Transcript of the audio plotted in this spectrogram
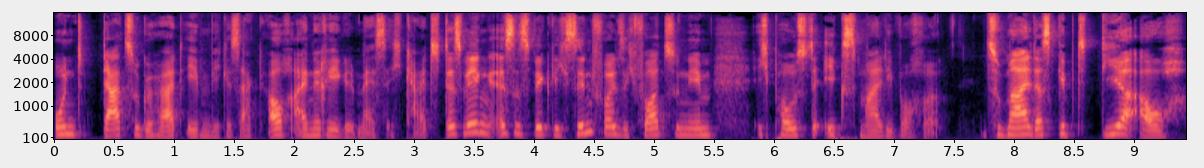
Und dazu gehört eben, wie gesagt, auch eine Regelmäßigkeit. Deswegen ist es wirklich sinnvoll, sich vorzunehmen, ich poste x mal die Woche. Zumal das gibt dir auch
